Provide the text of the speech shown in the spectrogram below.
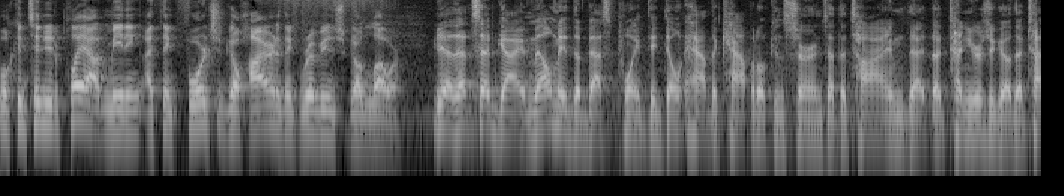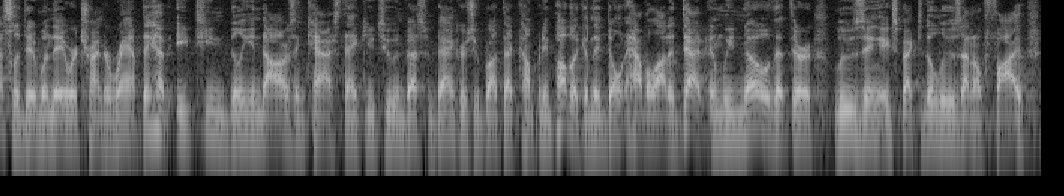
will continue to play out, meaning I think Ford should go higher and I think Rivian should go lower. Yeah, that said, guy, Mel made the best point. They don't have the capital concerns at the time that uh, 10 years ago that Tesla did when they were trying to ramp. They have $18 billion in cash. Thank you to investment bankers who brought that company public, and they don't have a lot of debt. And we know that they're losing, expected to lose, I don't know, five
